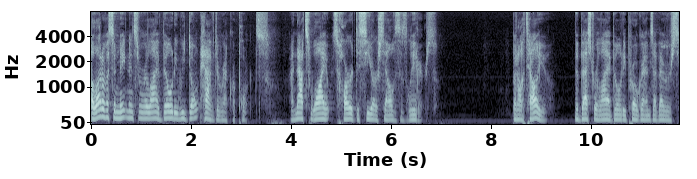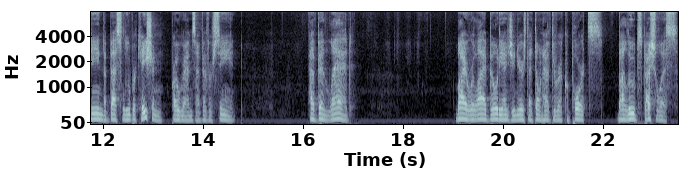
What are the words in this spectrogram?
A lot of us in maintenance and reliability, we don't have direct reports. And that's why it was hard to see ourselves as leaders. But I'll tell you, the best reliability programs I've ever seen, the best lubrication programs I've ever seen, have been led by reliability engineers that don't have direct reports, by lube specialists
